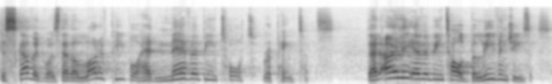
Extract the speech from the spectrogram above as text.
discovered was that a lot of people had never been taught repentance. They'd only ever been told, believe in Jesus.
